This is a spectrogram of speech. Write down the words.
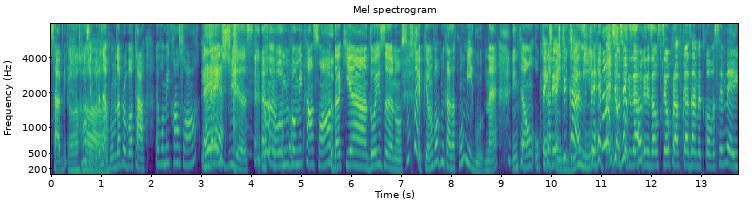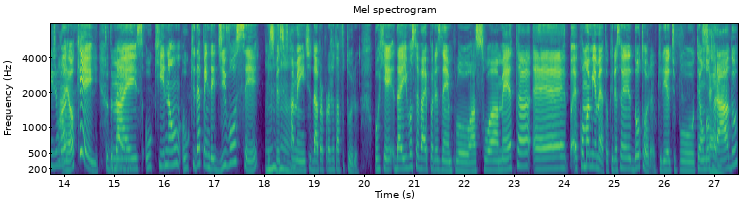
Sabe? Tipo assim, por exemplo, não dá pra botar, eu vou me casar em É. 10 dias. Eu vou me, vou me casar daqui a dois anos. Não sei, porque eu não vou me casar comigo, né? Então, o que Tem depende gente que de casa. mim. De repente, se você quiser organizar o seu próprio casamento com você mesma. Ah, é ok. Tudo bem. Mas o que não, o que depender de você, Uhum. especificamente, dá pra projetar futuro. Porque daí você vai, por exemplo, a sua meta é, é como a minha meta. Eu queria ser doutora. Eu queria, tipo, ter um Sim. doutorado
